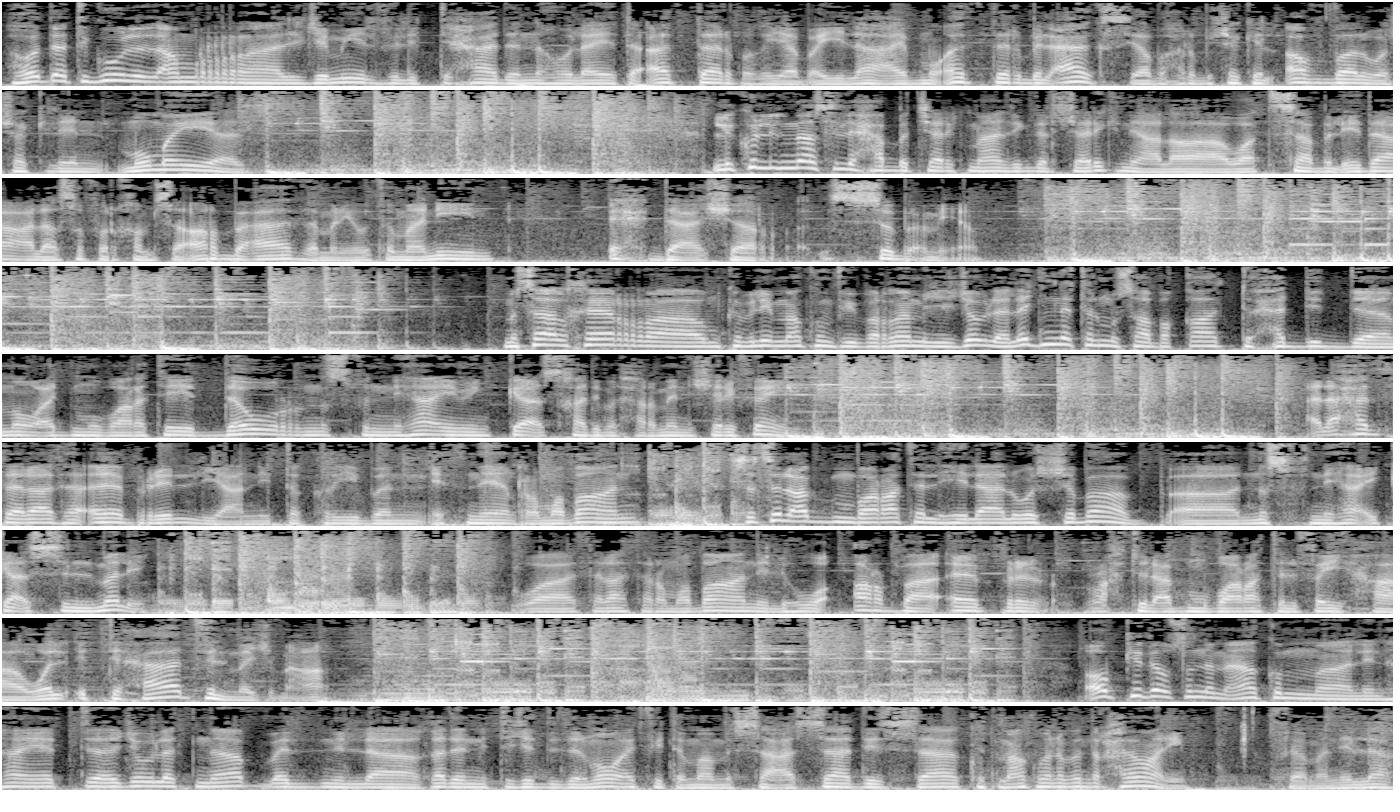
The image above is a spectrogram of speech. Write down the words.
هدى تقول الأمر الجميل في الاتحاد أنه لا يتأثر بغياب أي لاعب مؤثر بالعكس يظهر بشكل أفضل وشكل مميز. لكل الناس اللي حابة تشارك معنا تقدر تشاركني على واتساب الإذاعة على صفر خمسة أربعة ثمانية وثمانين إحدى عشر سبعمية. مساء الخير آه، مكملين معكم في برنامج الجولة لجنة المسابقات تحدد موعد مباراتي الدور نصف النهائي من كأس خادم الحرمين الشريفين. الأحد 3 أبريل يعني تقريبا 2 رمضان. ستلعب مباراة الهلال والشباب آه، نصف نهائي كأس الملك. وثلاثة رمضان اللي هو 4 أبريل راح تلعب مباراة الفيحة والاتحاد في المجمعة وبكذا وصلنا معاكم لنهاية جولتنا بإذن الله غدا يتجدد الموعد في تمام الساعة السادسة. كنت معكم أنا بندر حلواني. في أمان الله.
